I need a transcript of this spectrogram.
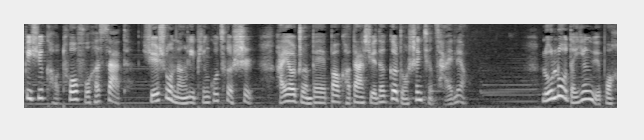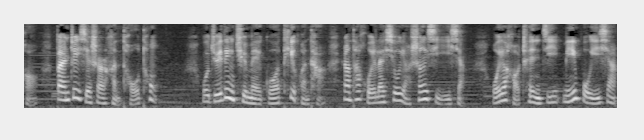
必须考托福和 SAT 学术能力评估测试，还要准备报考大学的各种申请材料。卢璐的英语不好，办这些事儿很头痛。我决定去美国替换她，让她回来休养生息一下，我也好趁机弥补一下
